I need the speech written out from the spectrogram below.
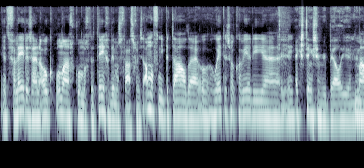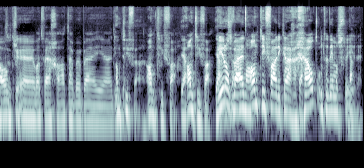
In het verleden zijn ook onaangekondigde tegendemonstraties geweest. Allemaal van die betaalde, hoe heet het ook alweer? Die, uh, Extinction Rebellion. Maar ook uh, wat wij gehad hebben bij... Uh, die Antifa. Antifa. Ja. Antifa. Wereldwijd, Antifa, die krijgen geld om te demonstreren.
